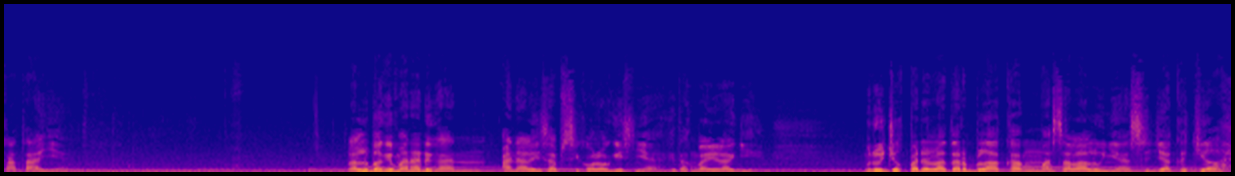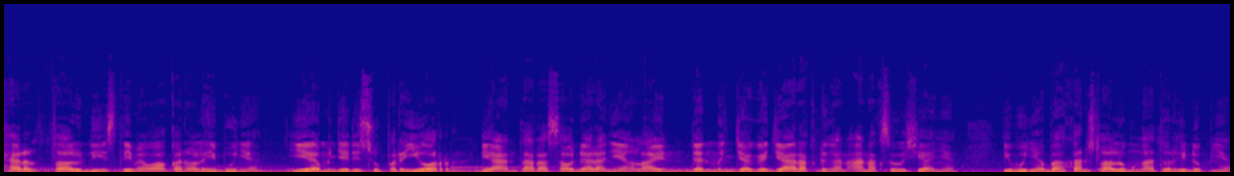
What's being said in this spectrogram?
Katanya. Lalu bagaimana dengan analisa psikologisnya? Kita kembali lagi. Merujuk pada latar belakang masa lalunya, sejak kecil Harold selalu diistimewakan oleh ibunya. Ia menjadi superior di antara saudaranya yang lain dan menjaga jarak dengan anak seusianya. Ibunya bahkan selalu mengatur hidupnya,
